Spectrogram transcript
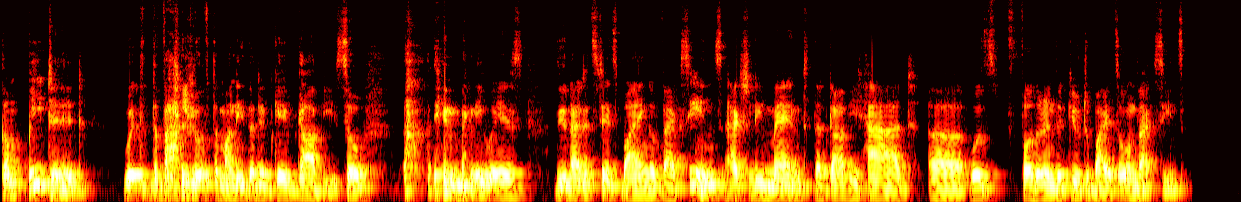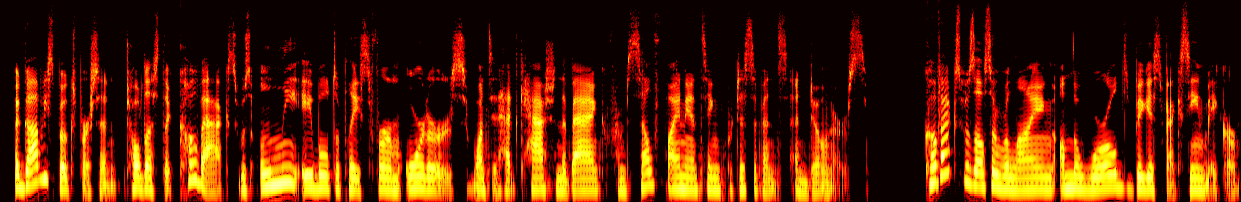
competed with the value of the money that it gave Gavi. So, in many ways, the United States buying of vaccines actually meant that Gavi had uh, was further in the queue to buy its own vaccines. A Gavi spokesperson told us that COVAX was only able to place firm orders once it had cash in the bank from self financing participants and donors. COVAX was also relying on the world's biggest vaccine maker,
